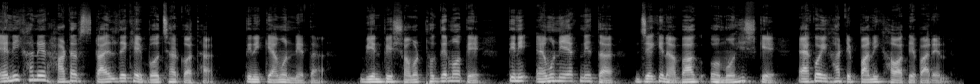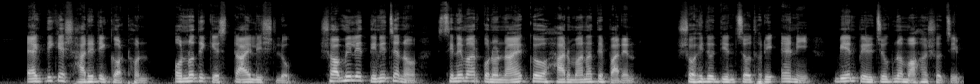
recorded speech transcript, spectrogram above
অ্যানি খানের হাঁটার স্টাইল দেখে বোঝার কথা, তিনি কেমন নেতা? বিএনপির সমর্থকদের মতে, তিনি এমনই এক নেতা যে কিনা বাঘ ও মহিষকে একই ঘাটে পানি খাওয়াতে পারেন। একদিকে শারীরিক গঠন, অন্যদিকে স্টাইলিশ লুক। সব মিলে তিনি যেন সিনেমার কোনো নায়ককেও হার মানাতে পারেন। শহীদুদ্দিন চৌধুরী অ্যানি বিএনপির যুগ্ম মহাসচিব।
